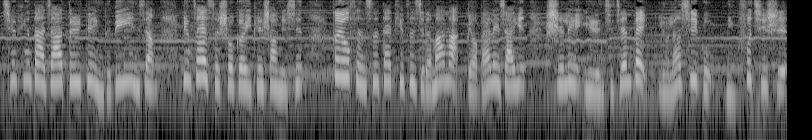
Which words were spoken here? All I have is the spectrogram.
倾听大家对于电影的第一印象，并再次收割一片少女心。更有粉丝代替自己的妈妈表白雷佳音，实力与人气兼备，流量戏骨，名副其实。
